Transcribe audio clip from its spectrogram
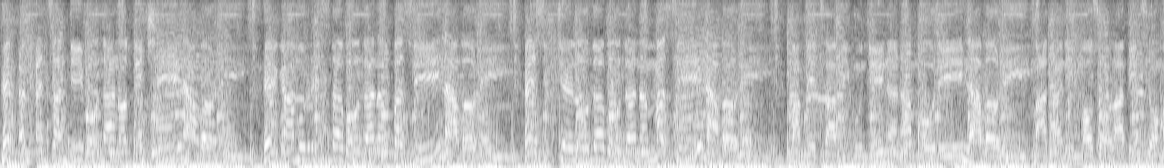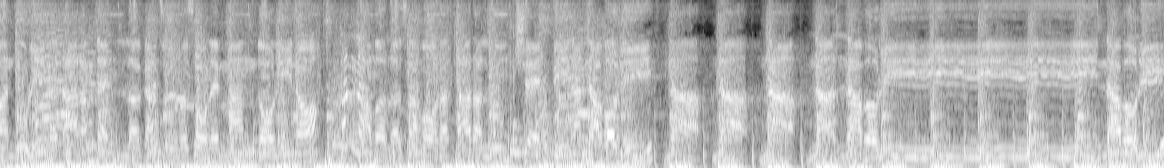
e ben pensanti votano DC Napoli, e camurrista votano Pasi. Napoli, e si ce lo da votano a Massi. Napoli, ma mezzavi continuano a morire Napoli, ma tanimmo sola pizzo mandolina Tarantella, canzone solo e mandolino. A Napoli Samora, Tarallucce e Pina Napoli, na na na na Napoli Napoli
